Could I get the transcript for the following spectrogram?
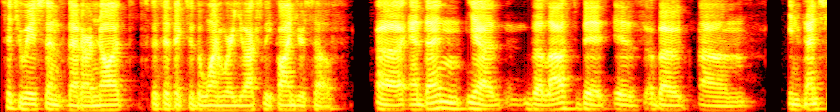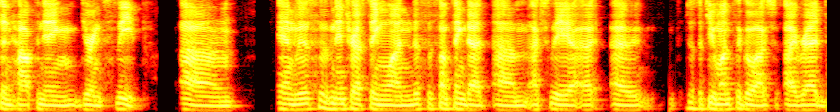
situations that are not specific to the one where you actually find yourself. Uh, and then yeah, the last bit is about um, invention happening during sleep. And this is an interesting one. This is something that actually I, I, just a few months ago I read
